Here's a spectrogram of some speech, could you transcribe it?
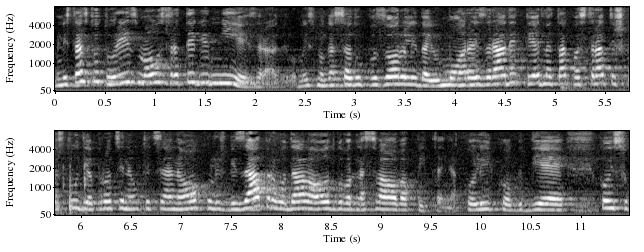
Ministarstvo turizma ovu strategiju nije izradilo. Mi smo ga sad upozorili da ju mora izraditi. Jedna takva strateška studija procjene utjecaja na okoliš bi zapravo dala odgovor na sva ova pitanja. Koliko, gdje, koji su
